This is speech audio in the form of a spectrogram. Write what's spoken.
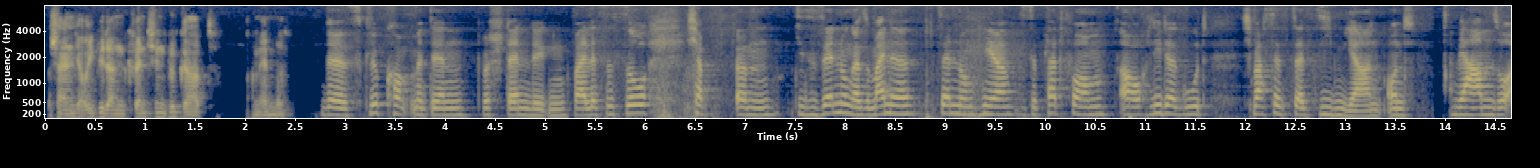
wahrscheinlich auch irgendwie dann ein Quäntchen Glück gehabt am Ende. Das Glück kommt mit den Beständigen, weil es ist so, ich habe ähm, diese Sendung, also meine Sendung hier, diese Plattform auch, Liedergut, ich mache es jetzt seit sieben Jahren. Und wir haben so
